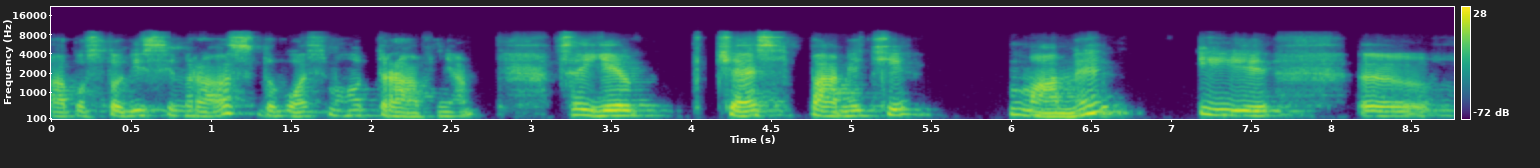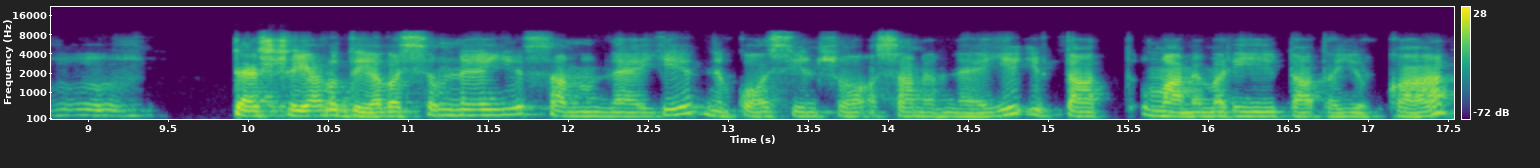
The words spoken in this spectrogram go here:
або 108 раз до 8 травня. Це є в честь пам'яті мами і е, те, що я родилася в неї, саме в неї, не в когось іншого, а саме в неї, і в тат, у мами Марії, тата Юрка.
